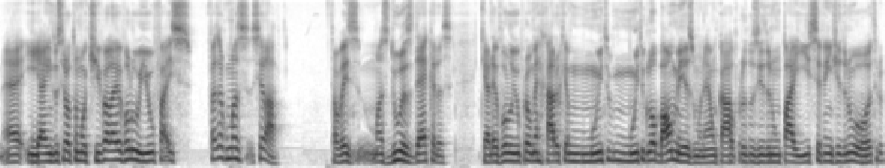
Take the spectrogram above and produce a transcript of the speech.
Né? E a indústria automotiva ela evoluiu faz, faz algumas, sei lá, talvez umas duas décadas que ela evoluiu para um mercado que é muito, muito global mesmo, né? Um carro produzido num país ser vendido no outro.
